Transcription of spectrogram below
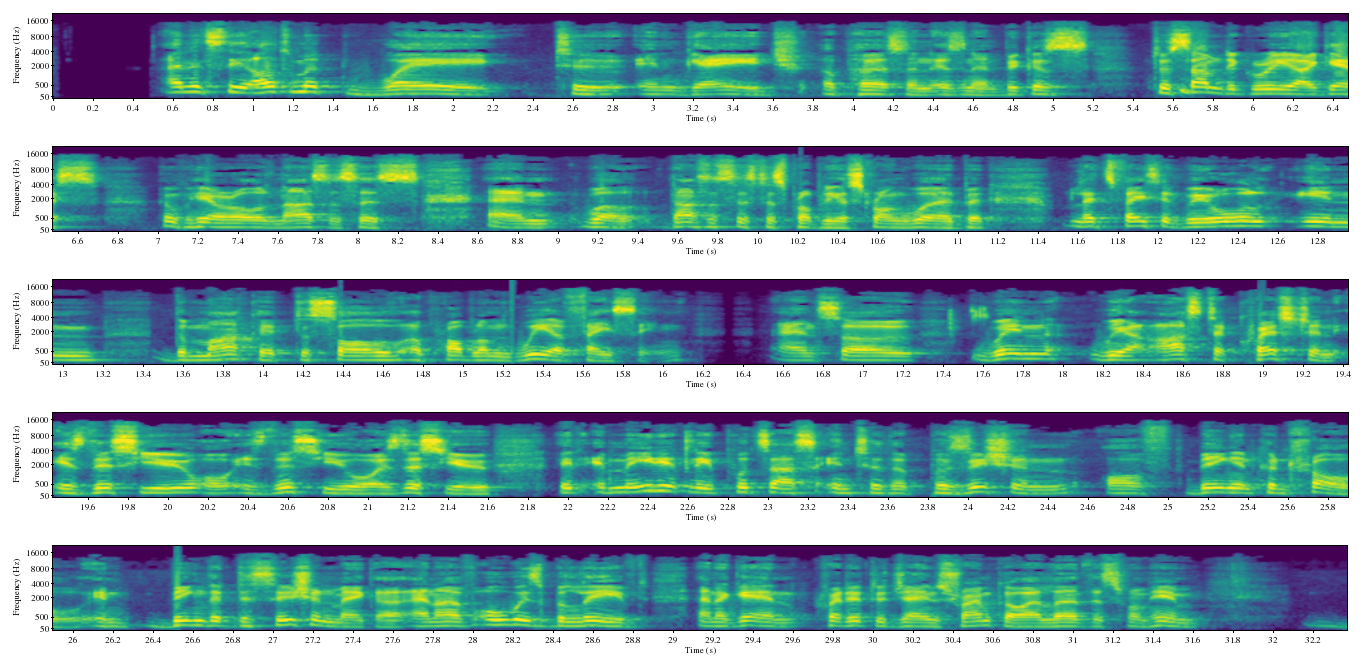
And it's the ultimate way to engage a person, isn't it? Because to some degree, I guess we are all narcissists. And well, narcissist is probably a strong word, but let's face it, we're all in the market to solve a problem we are facing. And so when we are asked a question, is this you or is this you or is this you? It immediately puts us into the position of being in control, in being the decision maker. And I've always believed, and again, credit to James Schramko, I learned this from him.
